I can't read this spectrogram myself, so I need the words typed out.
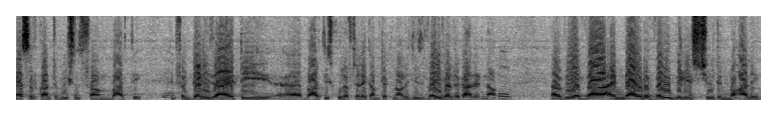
massive contributions from Bharti. In fact, Delhi's IIT, uh, Bharti School of Telecom Technology is very well regarded now. Uh, we have uh, endowed a very big institute in Mohali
